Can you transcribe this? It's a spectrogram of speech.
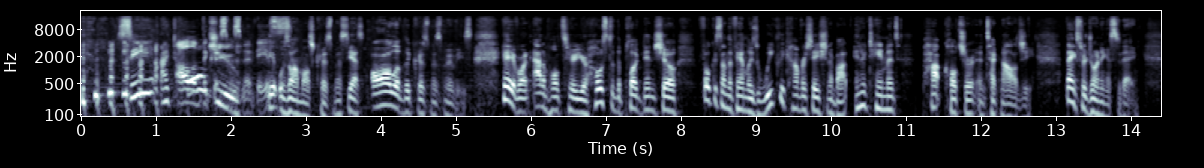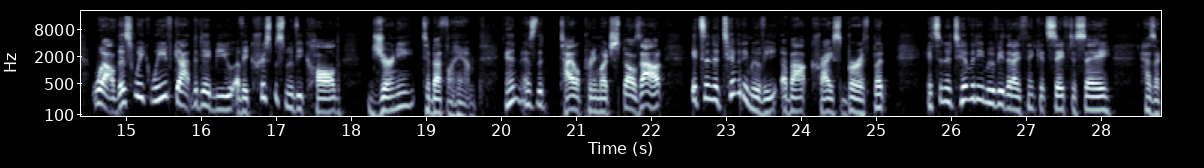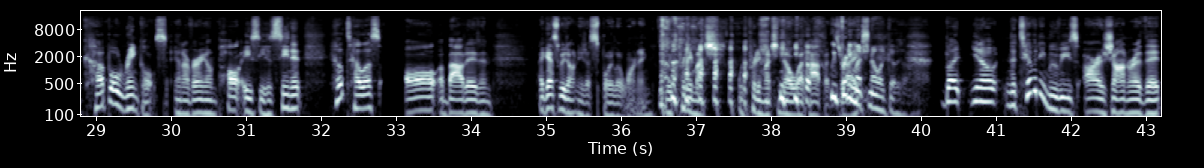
See, I told All of the you movies. it was almost Christmas. Yes, all of the Christmas movies. Hey everyone, Adam Holz here, your host of the Plugged In Show, focused on the family's weekly conversation about entertainment, pop culture, and technology. Thanks for joining us today. Well, this week we've got the debut of a Christmas movie called Journey to Bethlehem. And as the title pretty much spells out, it's a nativity movie about Christ's birth, but it's a nativity movie that I think it's safe to say has a couple wrinkles, and our very own Paul Asay has seen it. He'll tell us all about it, and I guess we don't need a spoiler warning. We pretty much we pretty much know what happens. We pretty right? much know what goes on. But you know, nativity movies are a genre that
